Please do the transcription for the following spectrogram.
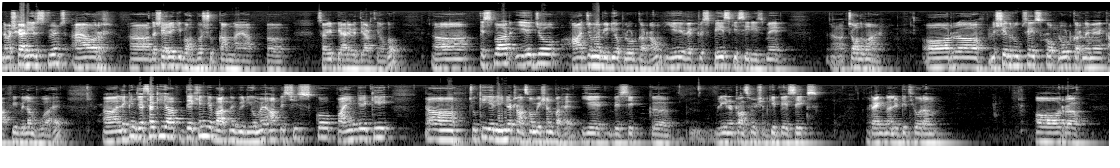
नमस्कार dear students और दशहरे की बहुत बहुत शुभकामनाएँ आप सभी प्यारे विद्यार्थियों को। इस बार ये जो, आज जो मैं वीडियो अपलोड कर रहा हूँ, ये वेक्टर स्पेस की सीरीज़ में चौदवा है। और निश्चित रूप से इसको अपलोड करने में काफ़ी विलम्ब हुआ है। लेकिन जैसा कि आप देखेंगे बाद में वीडियो में, आप इस चीज़ को पाएँगे कि चूँकि ये लीनियर ट्रांसफॉर्मेशन पर है, ये बेसिक लीनियर ट्रांसफॉर्मेशन की बेसिक्स रैंक नलिटी थ्योरम और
